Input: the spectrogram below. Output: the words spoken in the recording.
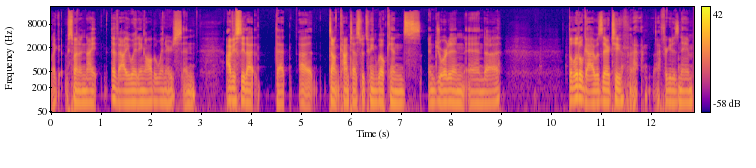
like we spent a night evaluating all the winners and obviously that that uh, dunk contest between Wilkins and Jordan and uh, the little guy was there too I, I forget his name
